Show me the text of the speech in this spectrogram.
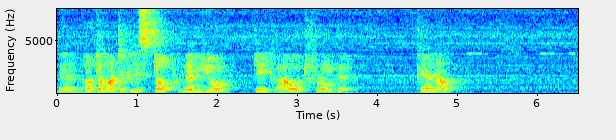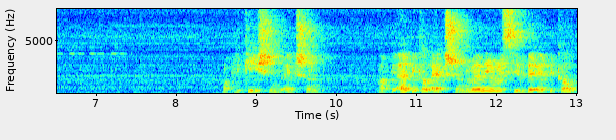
Then automatically stop when you take out from the canal application action. Apical action. When you receive the apical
